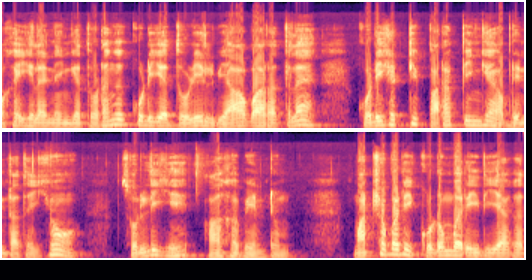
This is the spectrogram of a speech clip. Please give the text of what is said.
வகையில் நீங்கள் தொடங்கக்கூடிய தொழில் வியாபாரத்தில் கொடிகட்டி பறப்பீங்க அப்படின்றதையும் சொல்லியே ஆக வேண்டும். மற்றபடி குடும்ப ரீதியாக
